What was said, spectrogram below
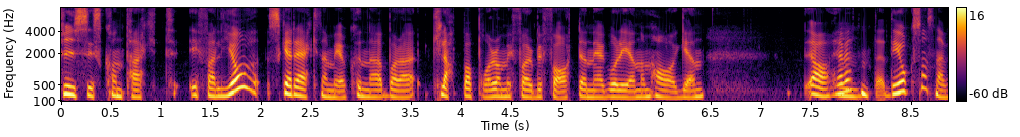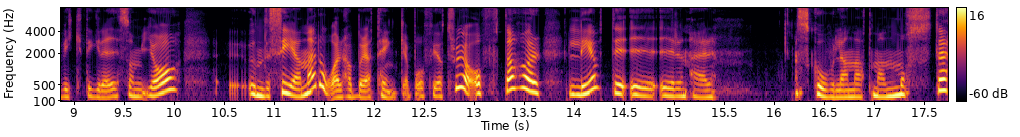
fysisk kontakt ifall jag ska räkna med att kunna bara klappa på dem i förbifarten när jag går igenom hagen. Ja, jag vet Mm. inte. Det är också en sån här viktig grej som jag eh, under senare år har börjat tänka på. För jag tror jag ofta har levt i, i, i den här skolan att man måste,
